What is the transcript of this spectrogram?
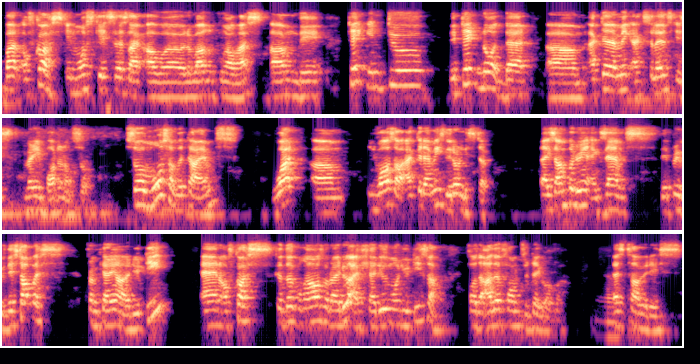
But of course in most cases like our lembaga pengawas um, they take into they take note that um, academic excellence is very important also. So most of the times what um, involves our academics they don't disturb. Like example during exams they pre- they stop us from carrying out our duty. And of course what do I do? I schedule more duties lah for the other forms to take over. Yeah. that's how it is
